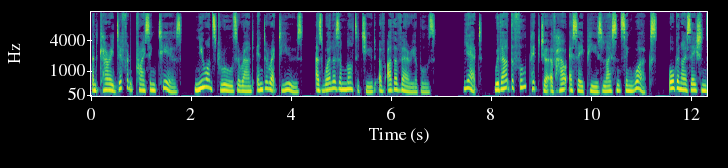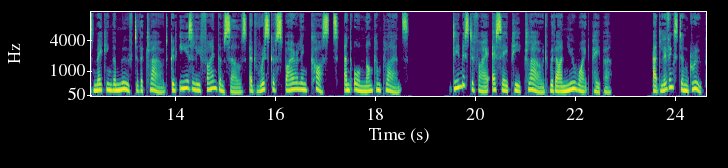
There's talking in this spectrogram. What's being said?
and carry different pricing tiers, nuanced rules around indirect use, as well as a multitude of other variables. Yet, without the full picture of how SAP's licensing works, organizations making the move to the cloud could easily find themselves at risk of spiraling costs and or non-compliance. Demystify SAP Cloud with our new white paper. At Livingstone Group,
